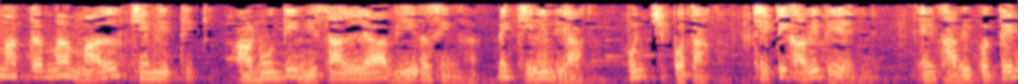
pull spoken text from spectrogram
ඉතිමතම මල් කිඳිති. අනුදි නිසල්යා වීරසිංහ. මේ කිවිඳියක් පුංචි පොතක්. කෙටි කවි තියෙන්නේ. ඒ කවි පොතෙන්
